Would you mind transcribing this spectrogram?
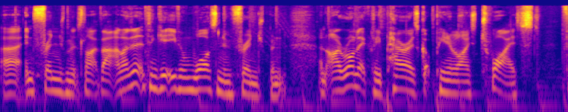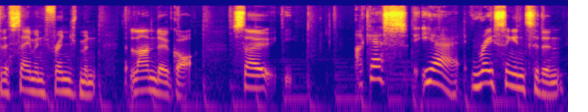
uh, infringements like that. And I don't think it even was an infringement. And ironically, Perez got penalised twice for the same infringement that Lando got. So I guess, yeah, racing incident.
